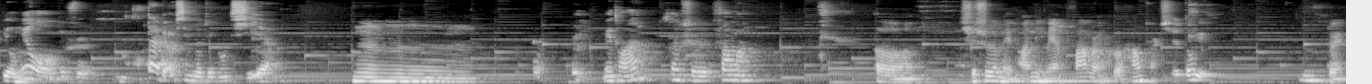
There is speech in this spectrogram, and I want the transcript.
有没有就是代表性的这种企业？嗯，美团算是 farmer？呃，其实美团里面 farmer 和 hunter 其实都有。嗯，对，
